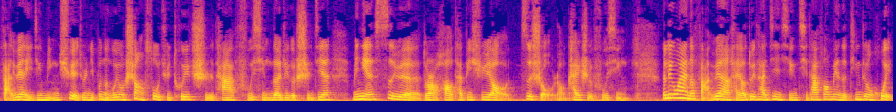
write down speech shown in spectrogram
法院已经明确，就是你不能够用上诉去推迟他服刑的这个时间。明年四月多少号，他必须要自首，然后开始服刑。那另外呢，法院还要对他进行其他方面的听证会，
